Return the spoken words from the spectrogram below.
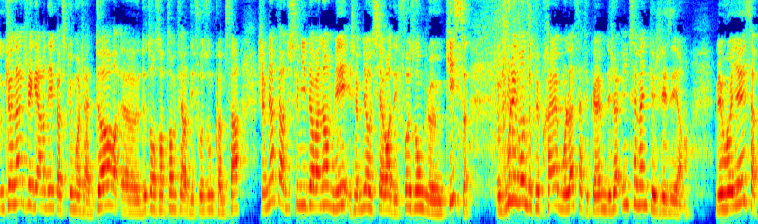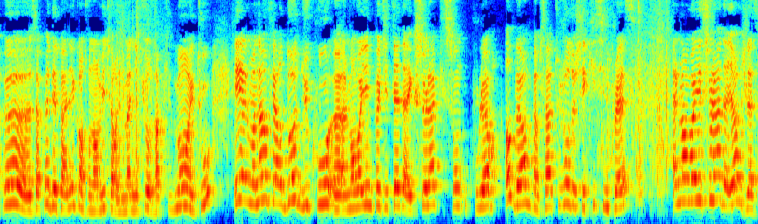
Donc il y en a que je vais garder parce que moi j'adore euh, de temps en temps me faire des faux ongles comme ça. J'aime bien faire du semi-permanent mais j'aime bien aussi avoir des faux ongles Kiss. Donc je vous les montre de plus près. Bon là ça fait quand même déjà une semaine que je les ai. Hein. Mais vous voyez ça peut, euh, ça peut dépanner quand on a envie de faire une manicure rapidement et tout. Et elle m'en a offert d'autres du coup. elle m'a envoyé une petite tête avec ceux-là qui sont couleur Auburn comme ça, toujours de chez Kiss Press. Elle m'a envoyé ceux-là d'ailleurs, je, les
